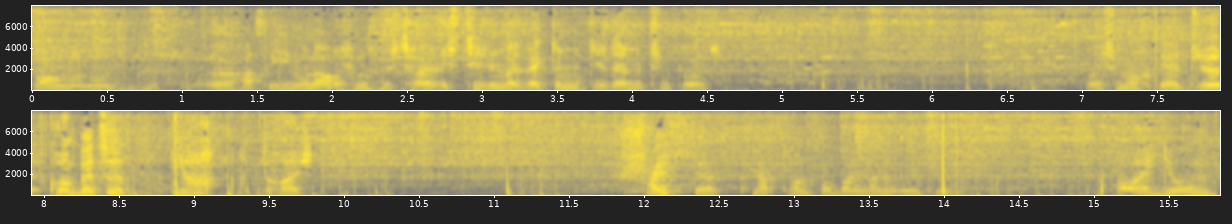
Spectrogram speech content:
290 äh, HP nur noch. Aber ich muss mich teilen. Ich ziehe den mal weg, damit ihr damagen könnt. Aber Ich mach Gadget. Komm bitte. Ja, hat gereicht. Scheiße, knapp dran vorbei, meine Ulti. Oh, Jung.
